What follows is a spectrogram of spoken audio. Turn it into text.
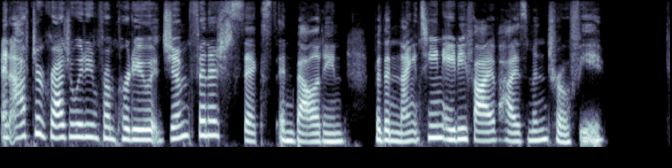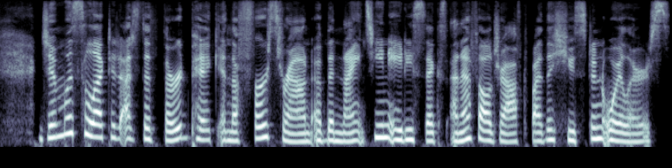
And after graduating from Purdue, Jim finished sixth in balloting for the 1985 Heisman Trophy. Jim was selected as the third pick in the first round of the 1986 NFL draft by the Houston Oilers.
